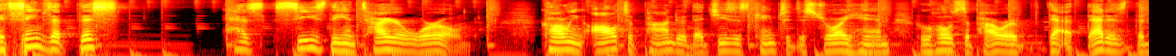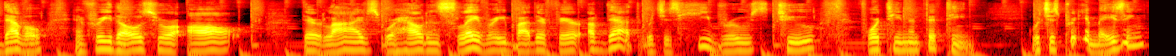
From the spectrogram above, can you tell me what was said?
It seems that this has seized the entire world, calling all to ponder that Jesus came to destroy him who holds the power of death, that is, the devil, and free those who are all their lives were held in slavery by their fear of death, which is Hebrews 2 14 and 15, which is pretty amazing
